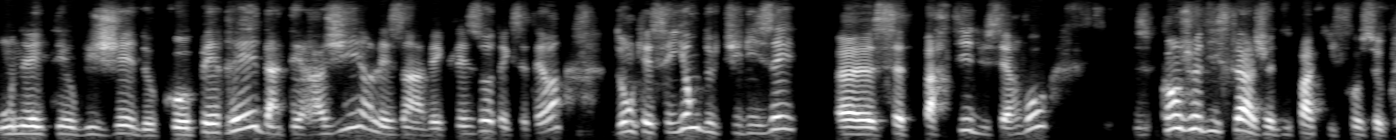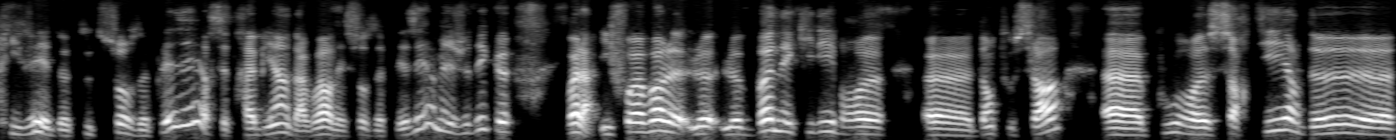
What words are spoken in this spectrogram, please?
on a été obligé de coopérer, d'interagir les uns avec les autres, etc. Donc, essayons d'utiliser euh, cette partie du cerveau. Quand je dis cela, je ne dis pas qu'il faut se priver de toute source de plaisir. C'est très bien d'avoir des sources de plaisir, mais je dis que voilà, il faut avoir le, le, bon équilibre euh, dans tout cela euh, pour sortir de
